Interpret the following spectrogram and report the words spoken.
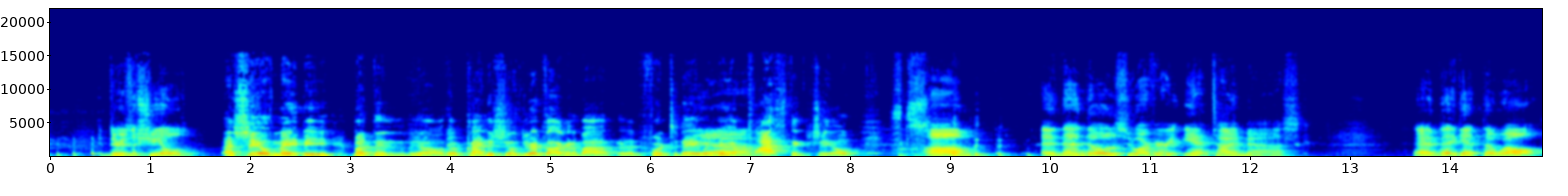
There's a shield. A shield, maybe, but then you know the kind of shield you're talking about uh, for today would be Yeah. a plastic shield. Um, and then those who are very anti-mask, and they get the well.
